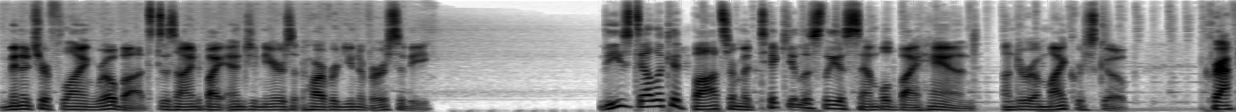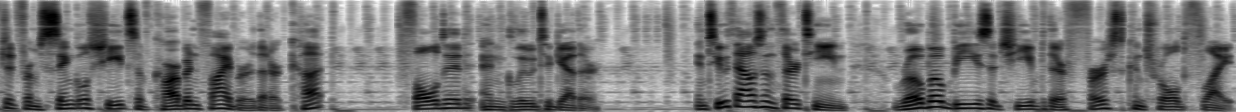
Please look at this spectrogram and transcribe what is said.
miniature flying robots designed by engineers at Harvard University. These delicate bots are meticulously assembled by hand under a microscope, crafted from single sheets of carbon fiber that are cut, folded, and glued together. In 2013, RoboBees achieved their first controlled flight,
